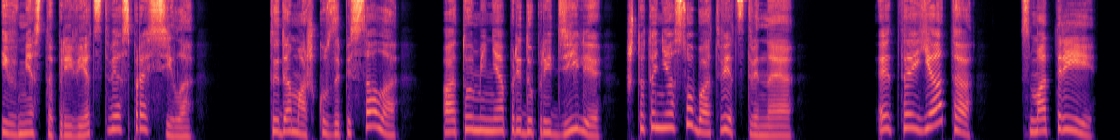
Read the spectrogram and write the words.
и вместо приветствия спросила, «Ты домашку записала? А то меня предупредили, что ты не особо ответственная». «Это я-то?» «Смотри!»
